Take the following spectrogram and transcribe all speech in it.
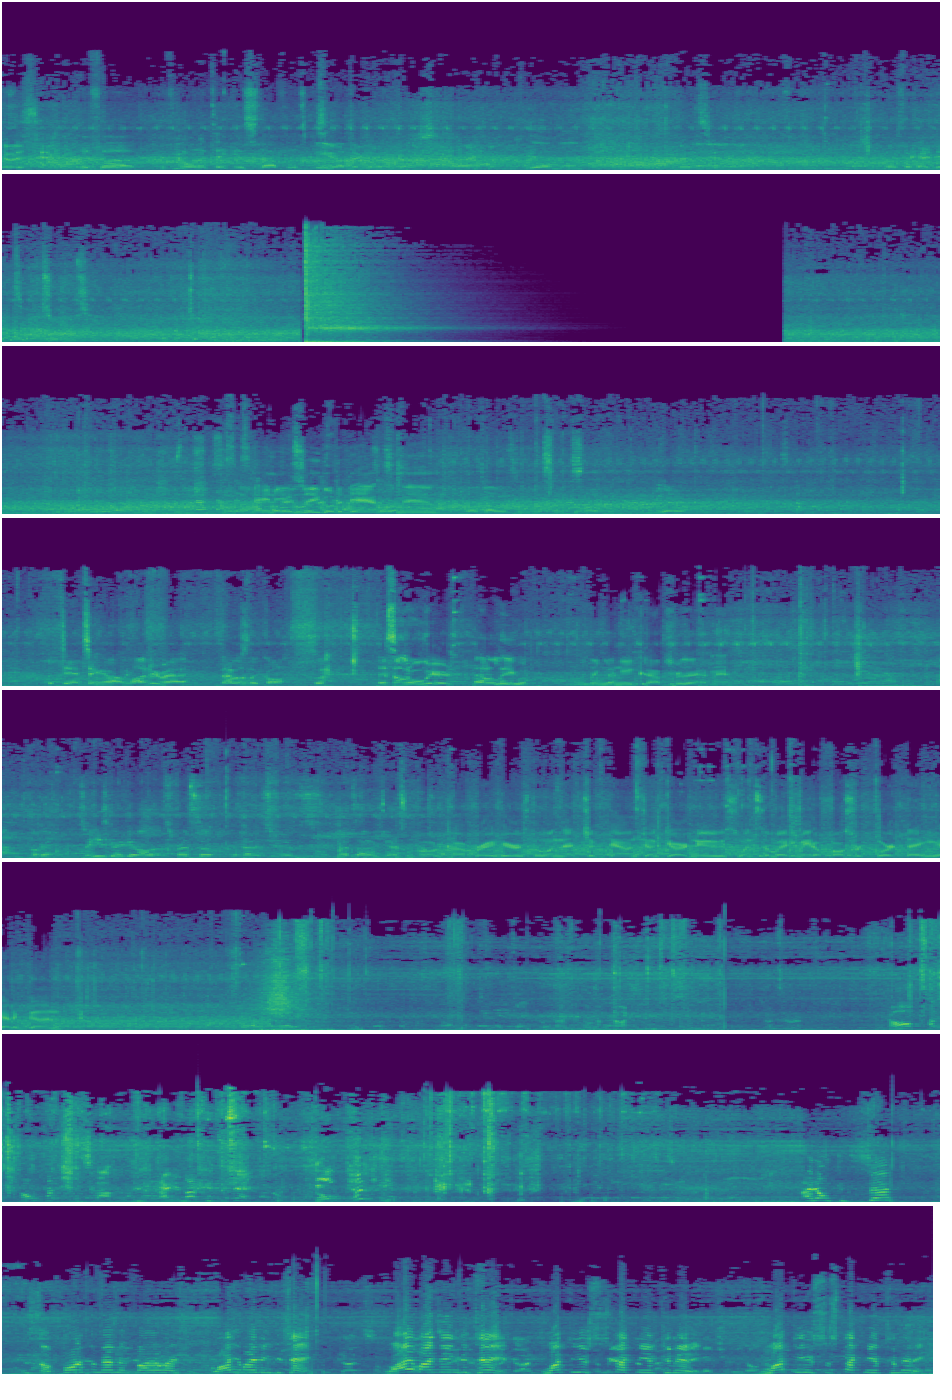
It was him. If uh, if you want to take his stuff, that's cool. See, I'll take it. Yeah, man. It was him. That was the guy dancing in dancing on laundromat, that was the call. So, it's a little weird, not illegal. I don't think we need cops for that, man. Okay. So he's gonna get all of his friends stuff, as that's out. Oh, the cop right here is the one that took down Junkyard News when somebody made a false report that he had a gun. Don't touch, don't touch me. Stop. I did not consent. Don't touch me. I don't consent. This is a Fourth Amendment violation. Why am I being detained? Why am I being detained? What do you suspect me of committing? What do you suspect me of committing?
